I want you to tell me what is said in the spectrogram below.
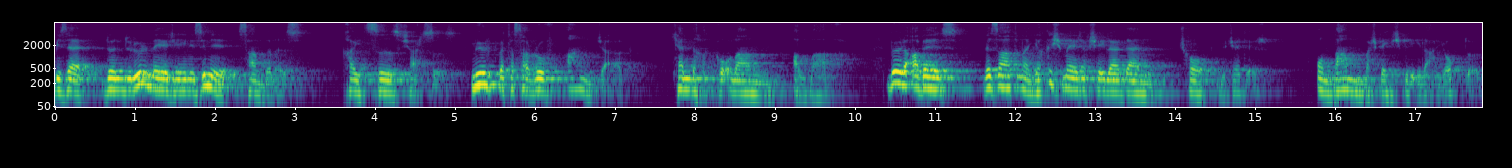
bize döndürülmeyeceğinizi mi sandınız? Kayıtsız, şartsız, mülk ve tasarruf ancak kendi hakkı olan Allah. Böyle abez ve zatına yakışmayacak şeylerden çok yücedir. Ondan başka hiçbir ilah yoktur.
